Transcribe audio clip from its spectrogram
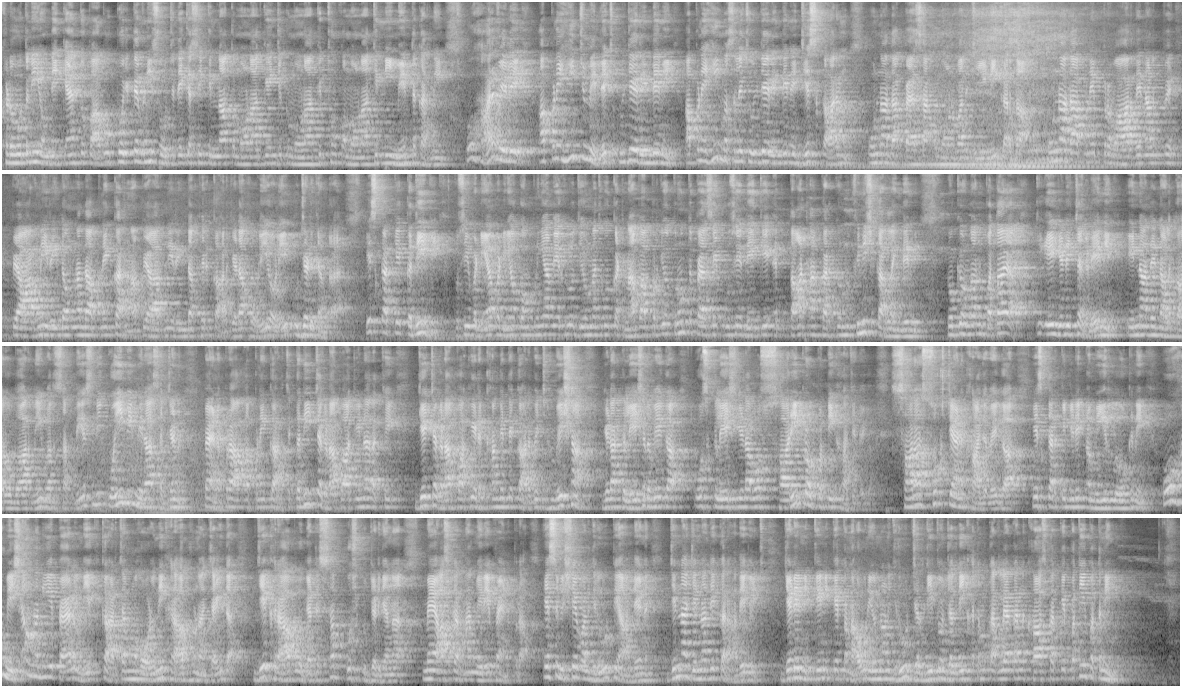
ਖੜੋਤ ਨਹੀਂ ਆਉਂਦੀ, ਕਹਿਣ ਤੋਂ ਭਾਵ ਉਹ ਪੋਜ਼ਿਟਿਵ ਨਹੀਂ ਸੋਚਦੇ ਕਿ ਅਸੀਂ ਕਿੰਨਾ ਕਮਾਉਣਾ, ਕਿੰਜ ਕਮਾਉਣਾ, ਕਿੱਥੋਂ ਕਮਾਉਣਾ, ਕਿੰਨੀ ਮਿਹਨਤ ਕਰਨੀ। ਉਹ ਹਰ ਵੇਲੇ ਆਪਣੇ ਹੀ ਝਮੇਲੇ 'ਚ ਉਲਝੇ ਰਹਿੰਦੇ ਨੇ, ਆਪਣੇ ਹੀ ਮਸਲੇ 'ਚ ਉਲਝੇ ਰਹਿੰਦੇ ਨੇ, ਜਿਸ ਕਾਰਨ ਉਹਨਾਂ ਦਾ ਪੈਸਾ ਕਮਾਉਣ ਵੱਲ ਜੀ ਨਹੀਂ ਕਰਦਾ। ਉਹਨਾਂ ਦਾ ਆਪਣੇ ਪਰਿਵਾਰ ਦੇ ਨਾਲ ਪ- ਪਿਆਰ ਨਹੀਂ ਰਹਿੰਦਾ, ਉਹਨਾਂ ਦਾ ਆਪਣੇ ਘਰ ਨਾਲ ਪਿਆਰ ਨਹੀਂ ਰਹਿੰਦਾ, ਫਿਰ ਘਰ ਜਿਹੜਾ ਹੌਲੀ ਹੌਲੀ ਉਜੜ ਜਾਂਦਾ ਹੈ। ਇਸ ਕਰਕੇ ਕਦੀ ਵੀ ਤੁਸੀਂ ਵੱਡੀਆਂ ਵੱਡੀਆਂ ਕੰਪਨੀਆਂ ਵੇਖ ਲਓ, ਜੇ ਉਹਨਾਂ 'ਚ ਕੋਈ ਘਟਨਾ ਵਾਪਰਦੀ, ਉਹ ਤੁਰੰਤ ਪੈਸੇ ਪੂਸੇ ਦੇ ਕੇ ਤਾਂ ਠਾਂ ਕਰਕੇ ਉਹਨੂੰ ਫਿਨਿਸ਼ ਕਰ ਲੈਂਦੇ ਨੇ। ਕਿਉਂਕਿ ਉਹਨਾਂ ਨੂੰ ਪਤਾ ਆ ਕਿ ਇਹ ਜਿਹੜੇ ਝਗੜੇ ਨੇ, ਇਹਨਾਂ ਦੇ ਨਾਲ ਕਾਰੋਬਾਰ ਨਹੀਂ ਵੱਧ ਸਕਦੇ। ਇਸ ਲਈ ਕੋਈ ਵੀ ਮੇਰਾ ਸੱਜਣ, ਭੈਣ, ਭਰਾ ਆਪਣੇ ਘਰ 'ਚ ਕਦੀ ਝਗੜਾ ਪਾ ਕੇ ਨਾ ਰੱਖੇ। ਜੇ ਝਗੜਾ ਪਾ ਕੇ ਰੱਖਾਂਗੇ ਤੇ ਘਰ ਵਿੱਚ ਹਮੇਸ਼ਾ ਜਿਹੜਾ ਕਲੇਸ਼ ਰਹੇਗਾ, ਉਸ ਕਲੇਸ਼ ਜਿਹੜਾ ਵਾ ਉਹ ਸਾਰੀ ਪ੍ਰਾਪਰਟੀ ਖਾ ਜਾਵੇਗਾ, ਸਾਰਾ ਸੁੱਖ ਚੈਨ ਖਾ ਜਾਵੇਗਾ। ਇਸ ਕਰਕੇ ਜਿਹੜੇ ਅਮੀਰ ਲੋਕ ਨੇ, ਉਹ ਹਮੇਸ਼ਾ ਉਹਨਾਂ ਦੀ ਇਹ ਪਹਿਲ ਹੁੰਦੀ ਹੈ ਕਿ ਘਰ 'ਚ ਮਾਹੌਲ ਨਹੀਂ ਖਰਾਬ ਹੋਣਾ ਚਾਹੀਦਾ। ਜੇ ਖਰਾਬ ਹੋ ਗਿਆ ਤੇ ਸਭ ਕੁਝ ਉੱਜੜ ਜਾਣਾ। ਮੈਂ ਆਸ ਕਰਦਾ ਮੇਰੇ ਭੈਣ ਭਰਾ, ਇਸ ਵਿਸ਼ੇ ਵੱਲ ਜ਼ਰੂਰ ਧਿਆਨ ਦੇਣ ਜਿਨ੍ਹਾਂ ਜਿਨ੍ਹਾਂ ਦੇ ਘਰਾਂ ਦੇ ਵਿੱਚ ਜਿਹੜੇ ਨਿੱਕੇ ਨਿੱਕੇ ਤਣਾਅ ਨੇ, ਉਹਨਾਂ ਨੂੰ ਜ਼ਰੂਰ ਜਲਦੀ ਤੋਂ ਜਲਦੀ ਖਤਮ ਕਰ ਲਿਆ ਕਰਨ, ਖਾਸ ਕਰਕੇ ਪਤੀ ਪਤਨੀ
